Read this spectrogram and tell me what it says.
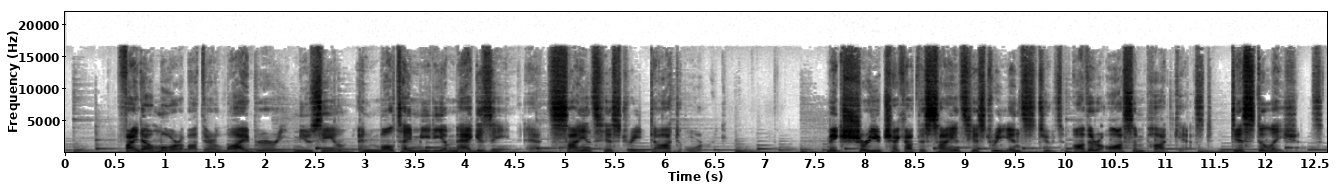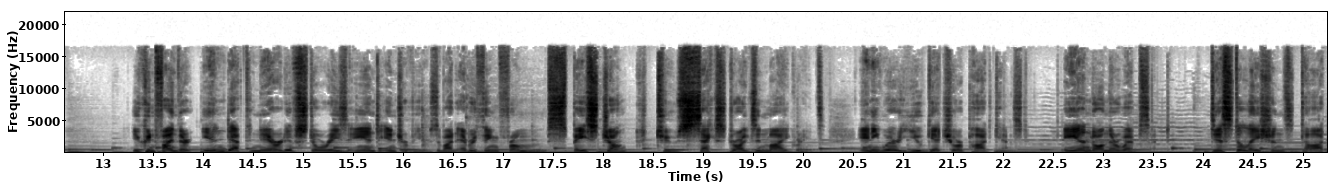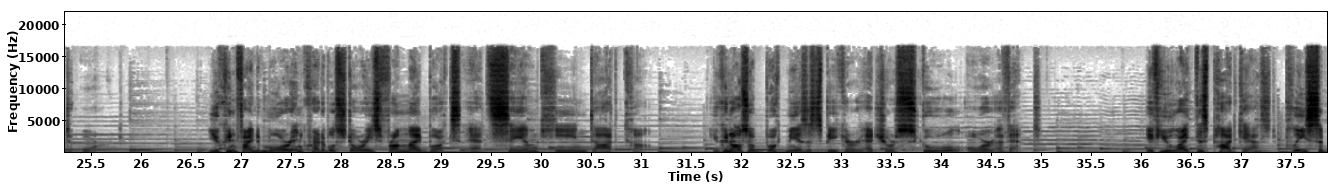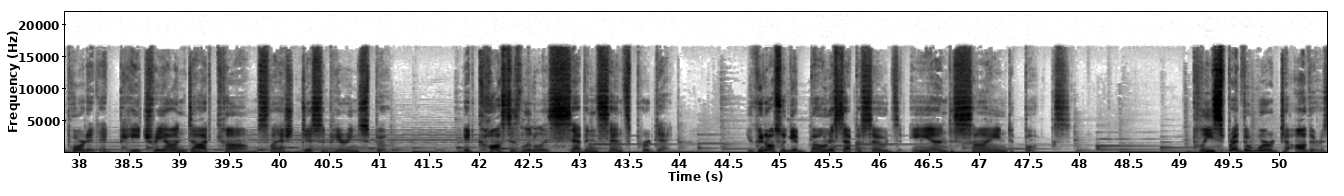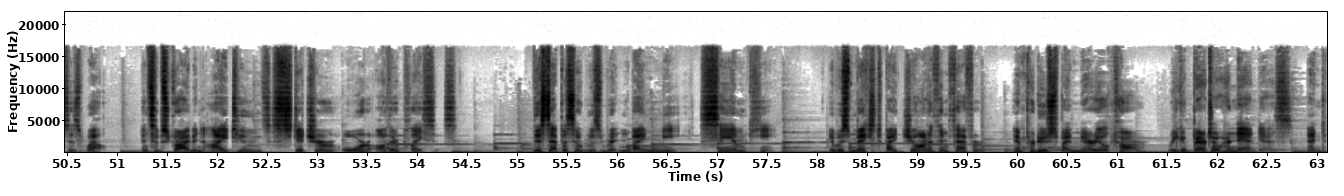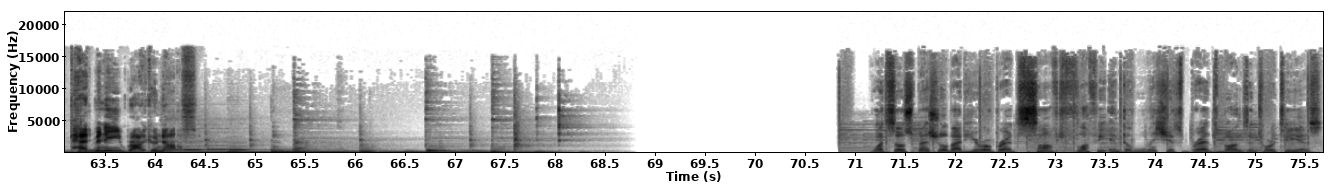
Find out more about their library, museum, and multimedia magazine at sciencehistory.org. Make sure you check out the Science History Institute's other awesome podcast, Distillations. You can find their in depth narrative stories and interviews about everything from space junk to sex, drugs, and migraines, anywhere you get your podcast, and on their website distillations.org. You can find more incredible stories from my books at samkean.com. You can also book me as a speaker at your school or event. If you like this podcast, please support it at patreon.com slash disappearing spoon. It costs as little as 7 cents per day. You can also get bonus episodes and signed books. Please spread the word to others as well and subscribe in iTunes, Stitcher, or other places. This episode was written by me, Sam Kean. It was mixed by Jonathan Pfeffer and produced by Mariel Carr, Rigoberto Hernandez, and Padmini Raghunath. What's so special about Hero Bread's soft, fluffy, and delicious breads, buns, and tortillas?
